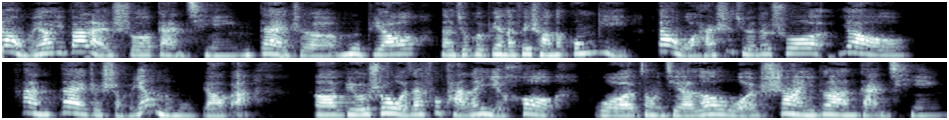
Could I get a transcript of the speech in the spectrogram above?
那我们要一般来说，感情带着目标，那就会变得非常的功利。但我还是觉得说，要看带着什么样的目标吧。呃，比如说我在复盘了以后，我总结了我上一段感情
